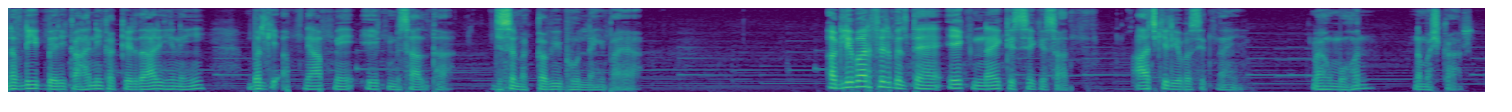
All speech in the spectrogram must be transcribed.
नवनीत मेरी कहानी का किरदार ही नहीं, बल्कि अपने आप में एक मिसाल था, जिसे मैं कभी भूल नहीं पाया। अगली बार फिर मिलते हैं एक नए किस्से के साथ। आज के लिए बस इतना ही। मैं हूँ मोहन। नमस्कार।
